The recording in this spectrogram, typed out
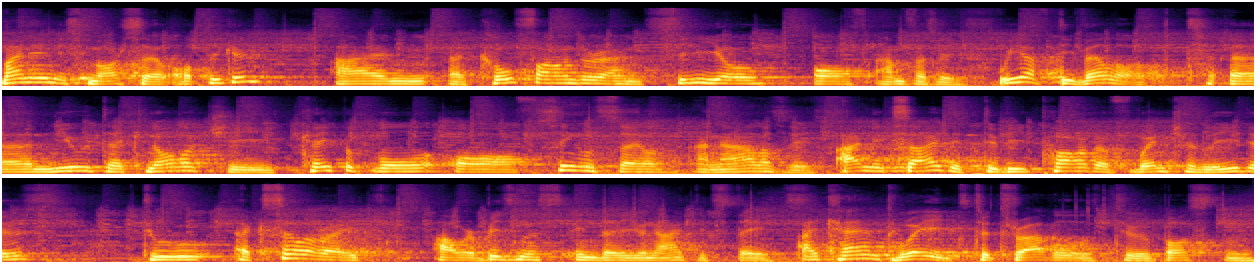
My name is Marcel Ottiger. I'm a co-founder and CEO of Amphasys. We have developed a new technology capable of single-cell analysis. I'm excited to be part of Venture Leaders to accelerate our business in the United States. I can't wait to travel to Boston.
